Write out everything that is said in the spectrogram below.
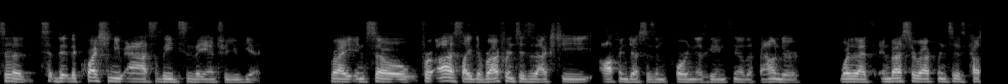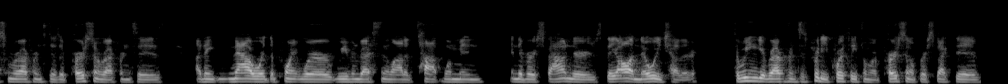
to, to the, the, question you ask leads to the answer you get right? And so for us like the references is actually often just as important as getting to know the founder whether that's investor references customer references or personal references. I think now we're at the point where we've invested in a lot of top women and diverse founders. They all know each other. So we can get references pretty quickly from a personal perspective.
